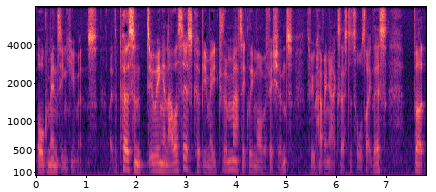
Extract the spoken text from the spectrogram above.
augmenting humans. Like the person doing analysis could be made dramatically more efficient through having access to tools like this, but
